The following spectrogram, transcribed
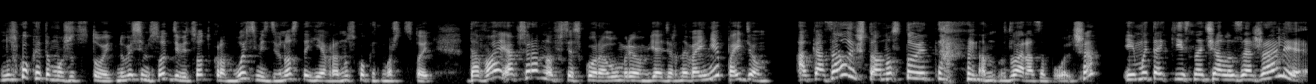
Ну, сколько это может стоить? Ну, 800-900 крон, 80-90 евро, ну, сколько это может стоить? Давай, а все равно все скоро умрем в ядерной войне, пойдем. Оказалось, что оно стоит нам в два раза больше. И мы такие сначала зажали,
